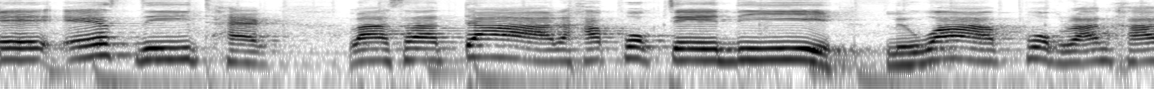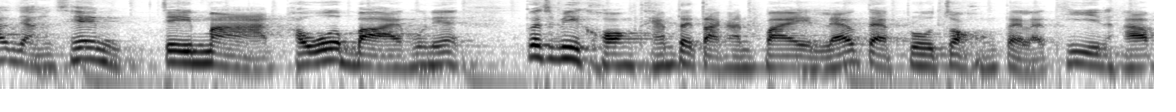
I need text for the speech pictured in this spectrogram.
ASD Tag Lazada นะครับพวก JD หรือว่าพวกร้านค้าอย่างเช่น Jmart Power Buy พวกนี้ก็จะมีของแถมแตกต่างกันไป แล้วแต่โปรจองของแต่ละที่นะครับ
